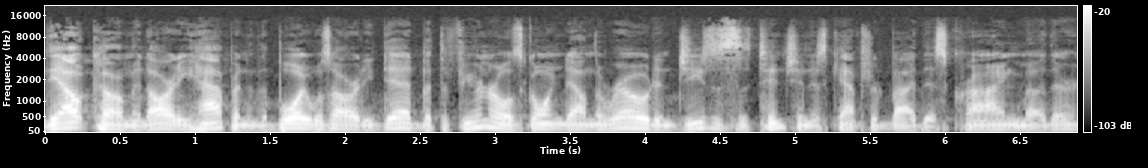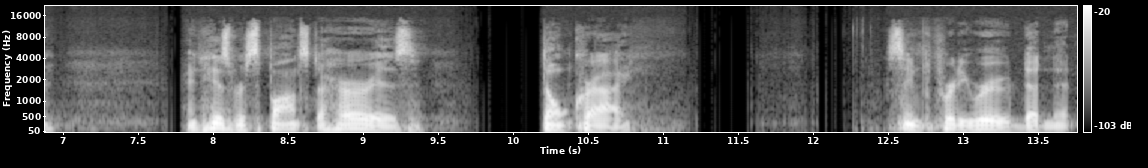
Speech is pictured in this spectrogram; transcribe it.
The outcome had already happened, and the boy was already dead, but the funeral is going down the road, and Jesus' attention is captured by this crying mother. And his response to her is, Don't cry. Seems pretty rude, doesn't it?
